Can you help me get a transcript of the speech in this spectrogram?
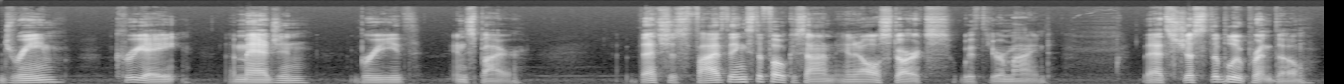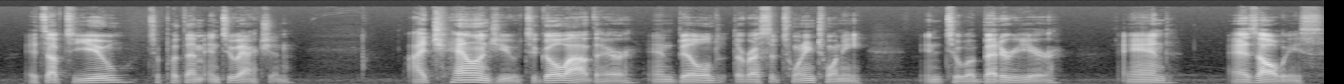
Dream, create, imagine, breathe, inspire. That's just five things to focus on, and it all starts with your mind. That's just the blueprint, though. It's up to you to put them into action. I challenge you to go out there and build the rest of 2020 into a better year. And, as always,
